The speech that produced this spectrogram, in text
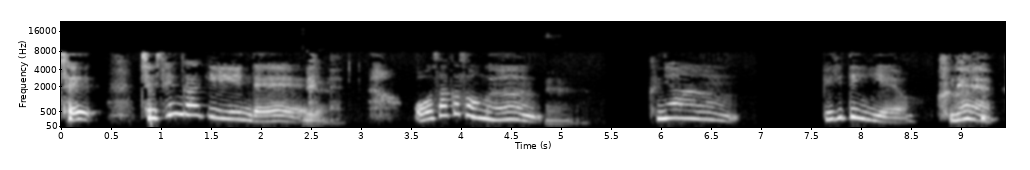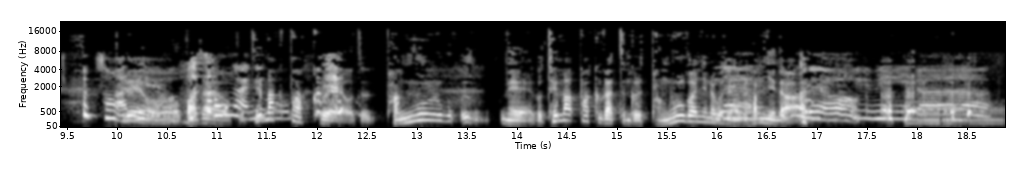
제, 제 생각인데, 예. 오사카성은 예. 그냥 빌딩이에요. 네. 성 아니에요. 그래요. 맞아요. 성 그 아니고. 테마파크예요. 저 박물, 네, 그 테마파크 같은 걸 박물관이라고 네. 생각을 합니다. 그래요. 어,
